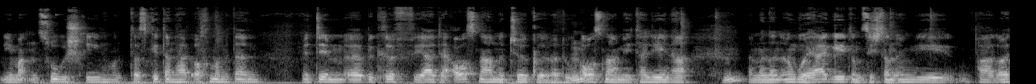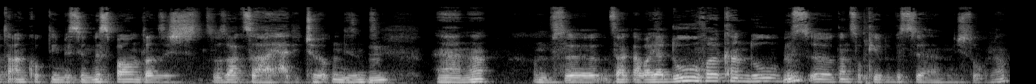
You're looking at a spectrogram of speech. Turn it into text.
jemandem zugeschrieben und das geht dann halt auch immer mit einem mit dem äh, Begriff ja der Ausnahmetürke oder du mhm. Ausnahmeitaliener. Mhm. Wenn man dann irgendwo hergeht und sich dann irgendwie ein paar Leute anguckt, die ein bisschen missbauen und dann sich so sagt, so, ah ja, die Türken, die sind, mhm. ja, ne? Und äh, sagt aber, ja, du, Volkan, du bist mhm. äh, ganz okay, du bist ja nicht so, ne?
